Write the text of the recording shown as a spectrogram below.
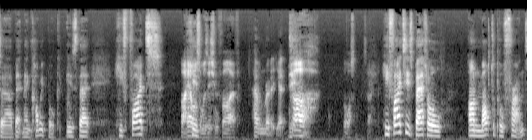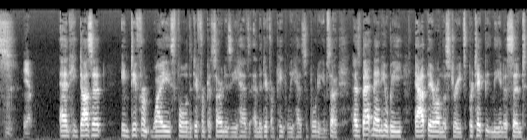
uh, Batman comic book, is that he fights Oh, how He's- awesome was issue five? haven't read it yet. Oh, awesome. Sorry. he fights his battle on multiple fronts, Yep. and he does it in different ways for the different personas he has and the different people he has supporting him. So, as Batman, he'll be out there on the streets protecting the innocent,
